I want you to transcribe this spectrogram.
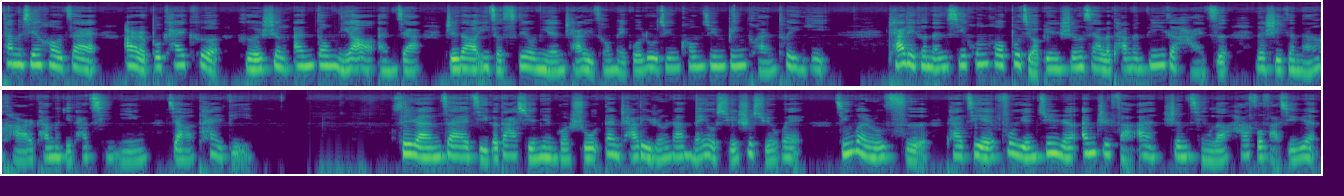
他们先后在阿尔布开克和圣安东尼奥安家，直到1946年，查理从美国陆军空军兵团退役。查理和南希婚后不久便生下了他们第一个孩子，那是一个男孩，他们给他起名叫泰迪。虽然在几个大学念过书，但查理仍然没有学士学位。尽管如此，他借复员军人安置法案申请了哈佛法学院。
